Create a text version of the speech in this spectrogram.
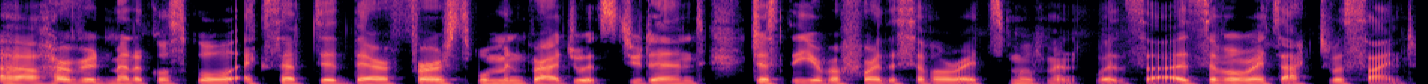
uh, Harvard Medical School accepted their first woman graduate student just the year before the Civil Rights Movement was, uh, Civil Rights Act was signed.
